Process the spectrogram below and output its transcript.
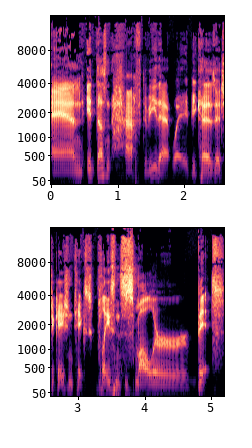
And it doesn't have to be that way because education takes place in smaller bits.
